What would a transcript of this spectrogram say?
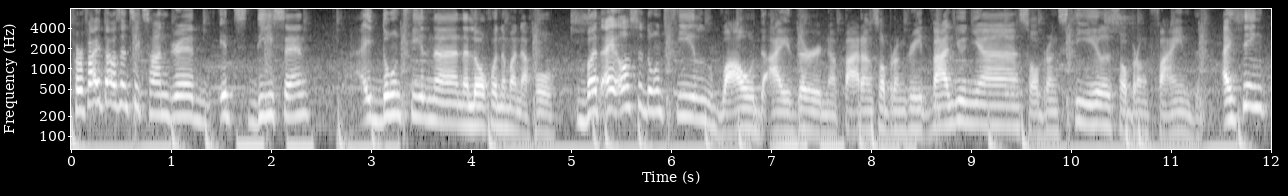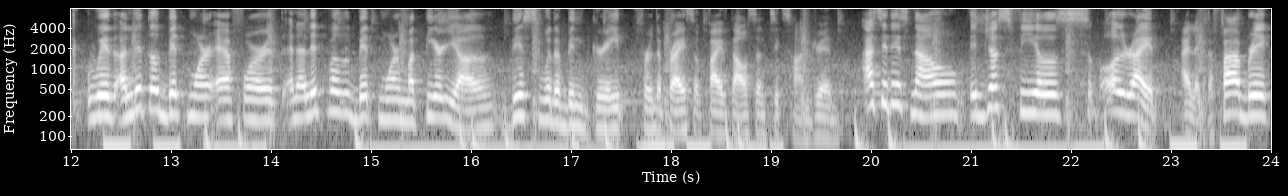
For 5,600, it's decent. I don't feel na naloko naman ako. But I also don't feel wowed either na parang sobrang great value niya, sobrang steel, sobrang find. I think with a little bit more effort and a little bit more material, this would have been great for the price of 5,600. As it is now, it just feels alright. I like the fabric,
